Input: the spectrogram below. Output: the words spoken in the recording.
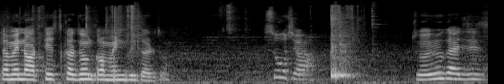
તમે નોટિસ કરજો ને કમેન્ટ બી કરજો. શું છે જોયું ગાઈઝીસ?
